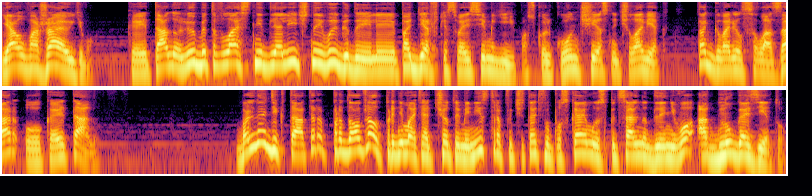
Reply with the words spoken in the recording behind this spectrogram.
Я уважаю его. Каэтану любит власть не для личной выгоды или поддержки своей семьи, поскольку он честный человек. Так говорил Салазар о Каэтану. Больной диктатор продолжал принимать отчеты министров и читать выпускаемую специально для него одну газету.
